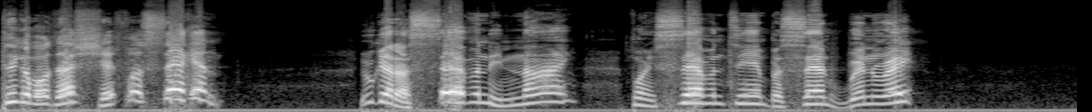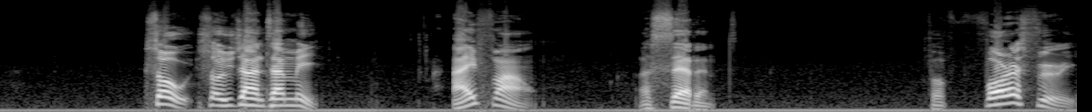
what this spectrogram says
Think about that shit for a second. You get a 79.17% win rate. So, so you trying to tell me I found a setting for Forest Fury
